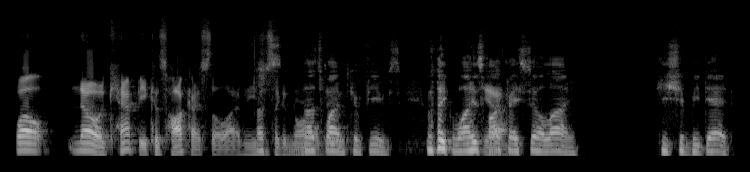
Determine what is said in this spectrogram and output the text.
Well, no, it can't be because Hawkeye's still alive and he's That's just like a normal. that's why I'm confused. Like, why is Yeah. Hawkeye still alive? He should be dead.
